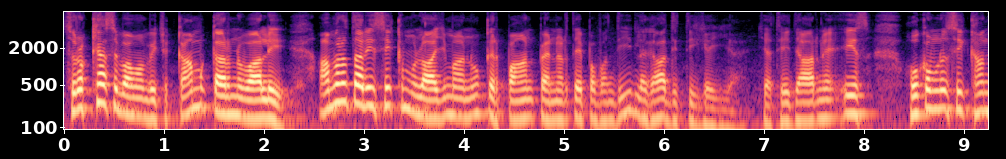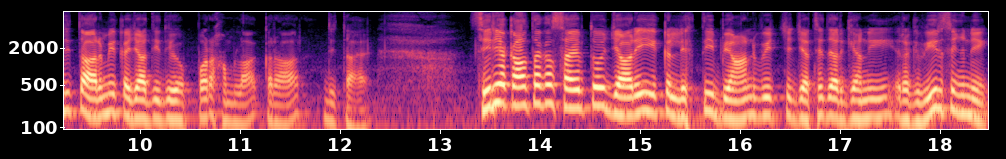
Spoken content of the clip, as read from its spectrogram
ਸੁਰੱਖਿਆ ਸੇਵਾਵਾਂ ਵਿੱਚ ਕੰਮ ਕਰਨ ਵਾਲੇ ਅੰਮ੍ਰਿਤਧਾਰੀ ਸਿੱਖ ਮੁਲਾਜ਼ਮਾਂ ਨੂੰ ਕਿਰਪਾਨ ਪਹਿਨਣ ਤੇ ਪਾਬੰਦੀ ਲਗਾ ਦਿੱਤੀ ਗਈ ਹੈ। ਜਥੇਦਾਰ ਨੇ ਇਸ ਹੁਕਮ ਨੂੰ ਸਿੱਖਾਂ ਦੀ ਧਾਰਮਿਕ ਆਜ਼ਾਦੀ ਦੇ ਉੱਪਰ ਹਮਲਾ ਕਰਾਰ ਦਿੱਤਾ ਹੈ। ਸ੍ਰੀ ਅਕਾਲ ਤਖਤ ਸਾਹਿਬ ਤੋਂ ਜਾਰੀ ਇੱਕ ਲਿਖਤੀ ਬਿਆਨ ਵਿੱਚ ਜਥੇਦਾਰ ਗਿਆਨੀ ਰਗਵੀਰ ਸਿੰਘ ਨੇ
